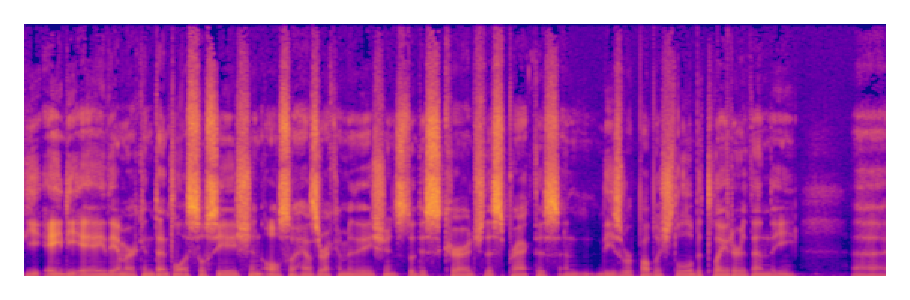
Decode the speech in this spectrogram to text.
the ADA, the American Dental Association, also has recommendations to discourage this practice, and these were published a little bit later than the uh,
